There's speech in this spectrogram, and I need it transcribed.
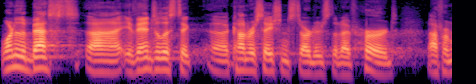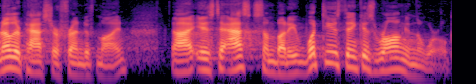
One of the best uh, evangelistic conversation starters that I've heard uh, from another pastor friend of mine uh, is to ask somebody, What do you think is wrong in the world?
